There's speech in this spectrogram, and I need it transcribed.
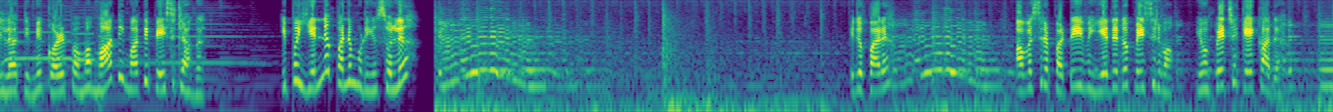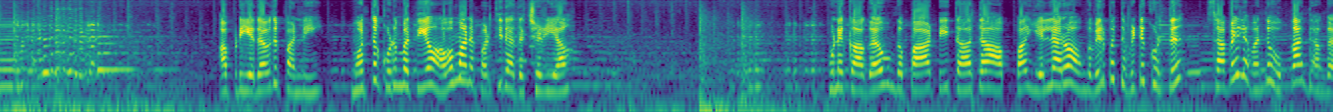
எல்லாத்தையுமே குழப்பமா மாத்தி மாத்தி பேசிட்டாங்க. இப்போ என்ன பண்ண முடியும் சொல்லு? இதோ பாரு. அவசரப்பட்டு இவன் ஏதேதோ பேசிடுவான். இவன் பேச்ச கேட்காத. அப்படி ஏதாவது பண்ணி மொத்த குடும்பத்தையும் அவமானப்படுத்திடாத செழியா. உனக்காக உங்க பாட்டி தாத்தா அப்பா எல்லாரும் அவங்க விருப்பத்தை விட்டு கொடுத்து சபையில வந்து உட்கார்ந்தாங்க.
